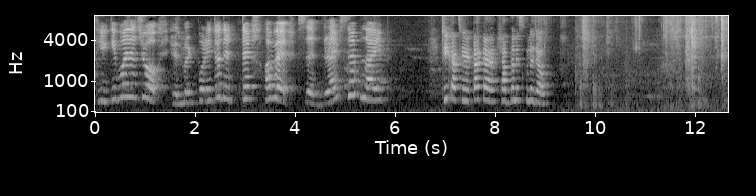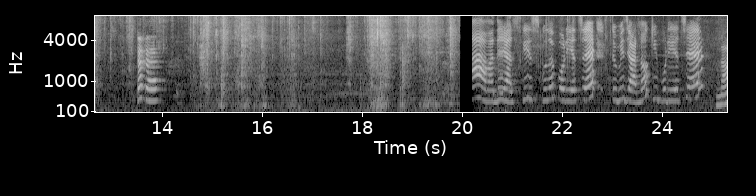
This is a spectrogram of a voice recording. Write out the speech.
ঠিকই বলেছ। হেলমেট পরে তো দেখতে হবে। সেফ ড্রাইভ সেফ লাইফ ঠিক আছে টাটা সাবধানে স্কুলে যাও। টাটা। আমাদের আজকে স্কুলে পড়িয়েছে। তুমি জানো কি পড়িয়েছে? না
